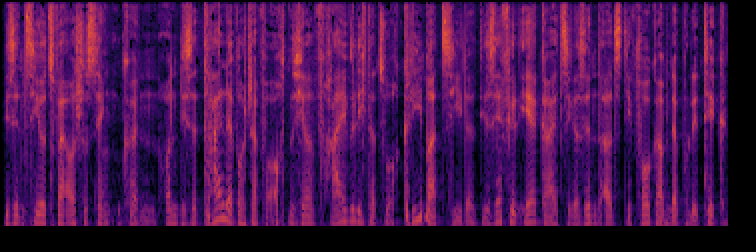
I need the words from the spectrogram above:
wie sie den CO2-Ausschuss senken können. Und diese Teile der Wirtschaft verorten sich ja freiwillig dazu auch Klimaziele, die sehr viel ehrgeiziger sind als die Vorgaben der Politik.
